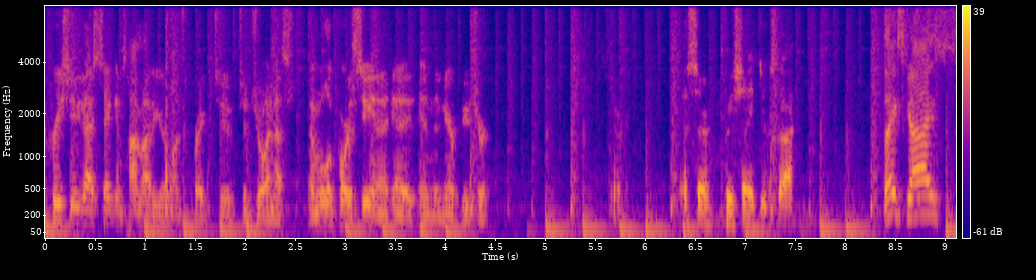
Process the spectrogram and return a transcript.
appreciate you guys taking time out of your lunch break to, to join us. And we'll look forward to seeing you in, in the near future. Yes, sir. Appreciate you, Scott. Thanks, guys.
